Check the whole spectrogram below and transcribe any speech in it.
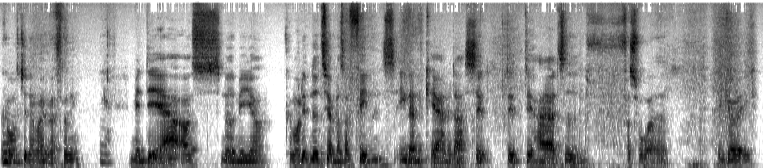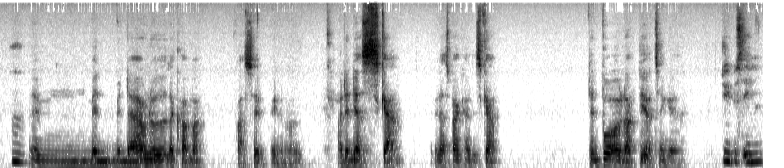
Forestiller mig i hvert fald, ikke? ja. Men det er også noget mere, kommer jo lidt ned til, om der så findes en eller anden kerne, der er selv. Det, det har jeg altid forsvoret, at det gjorde det ikke. Mm. Øhm, men, men der er jo noget, der kommer fra os selv på en eller anden måde. Og den der skam, lad os bare kalde det skam, den bor jo nok der, tænker jeg. Dybest inde.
